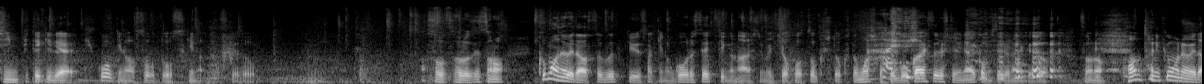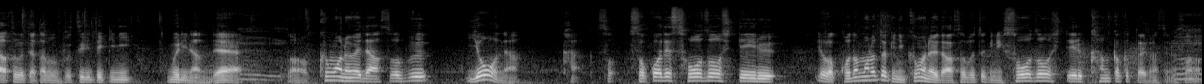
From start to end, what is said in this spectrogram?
神秘的で飛行機のは相当好きなんですけど、うん、そうそうでその雲の上で遊ぶっていうさっきのゴールセッティングの話も一応発足しとくともしかして誤解する人いないかもしれないけど、その本当に雲の上で遊ぶって多分物理的に無理なんで、うん。その雲の上で遊ぶようなかそそこで想像している要は子供の時に雲の上で遊ぶ時に想像している感覚ってありますよね、その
